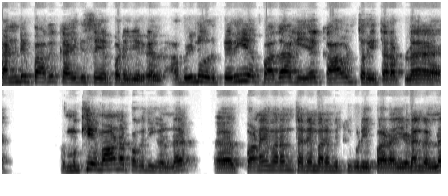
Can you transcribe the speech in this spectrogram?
கண்டிப்பாக கைது செய்யப்படுவீர்கள் அப்படின்னு ஒரு பெரிய பதாகைய காவல்துறை தரப்புல முக்கியமான பகுதிகளில் பனைமரம் தனிமரம் இருக்கக்கூடிய பல இடங்கள்ல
